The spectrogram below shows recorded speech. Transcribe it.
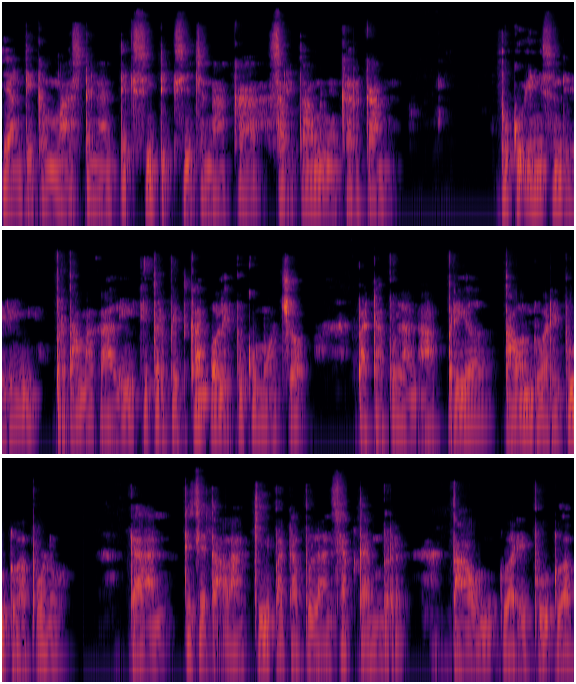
yang dikemas dengan diksi-diksi jenaka serta menyegarkan. Buku ini sendiri pertama kali diterbitkan oleh Buku Mojo pada bulan April tahun 2020 dan dicetak lagi pada bulan September tahun 2021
